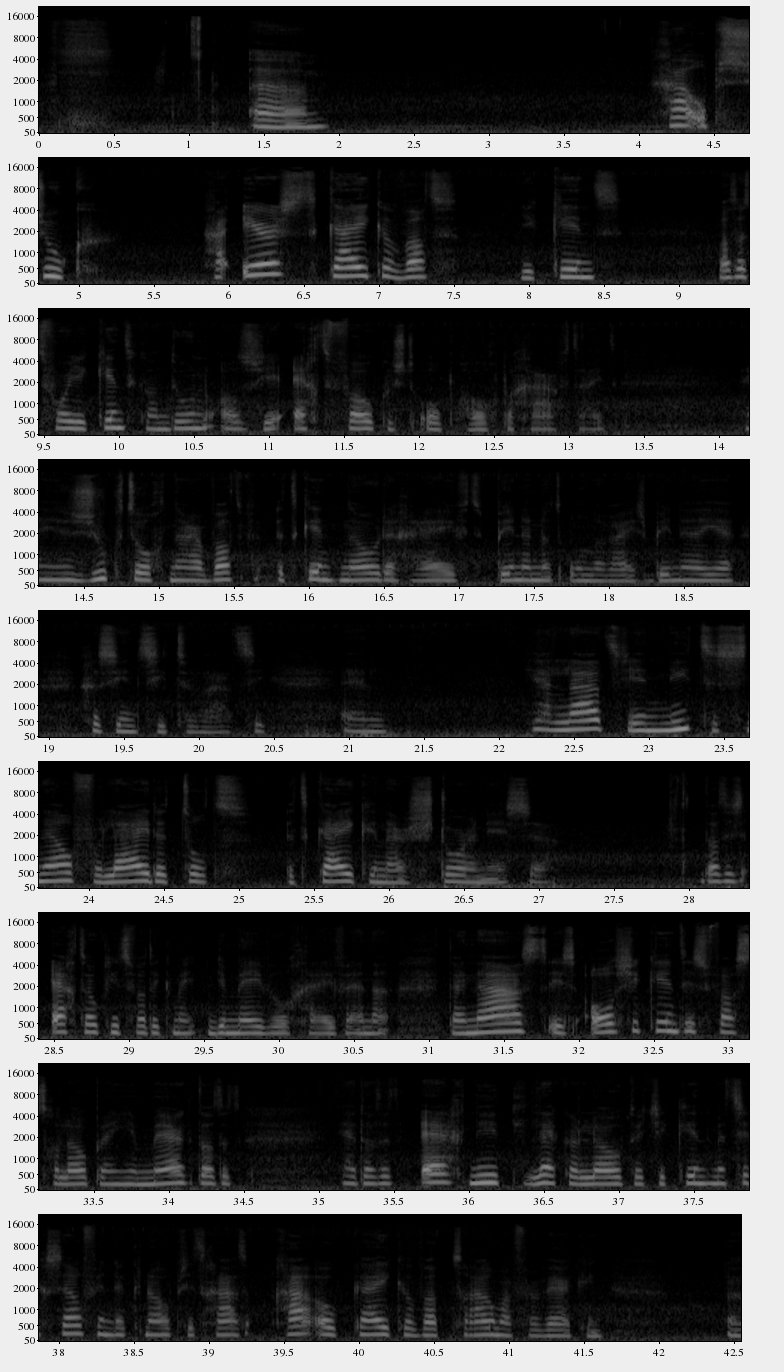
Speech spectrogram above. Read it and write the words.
Um, ga op zoek. Ga eerst kijken wat je kind, wat het voor je kind kan doen als je echt focust op hoogbegaafdheid. En je zoekt toch naar wat het kind nodig heeft binnen het onderwijs, binnen je gezinssituatie. En ja, laat je niet te snel verleiden tot het kijken naar stoornissen dat is echt ook iets wat ik je mee wil geven. En uh, daarnaast is als je kind is vastgelopen en je merkt dat het, ja, dat het echt niet lekker loopt, dat je kind met zichzelf in de knoop zit, ga, ga ook kijken wat traumaverwerking uh,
